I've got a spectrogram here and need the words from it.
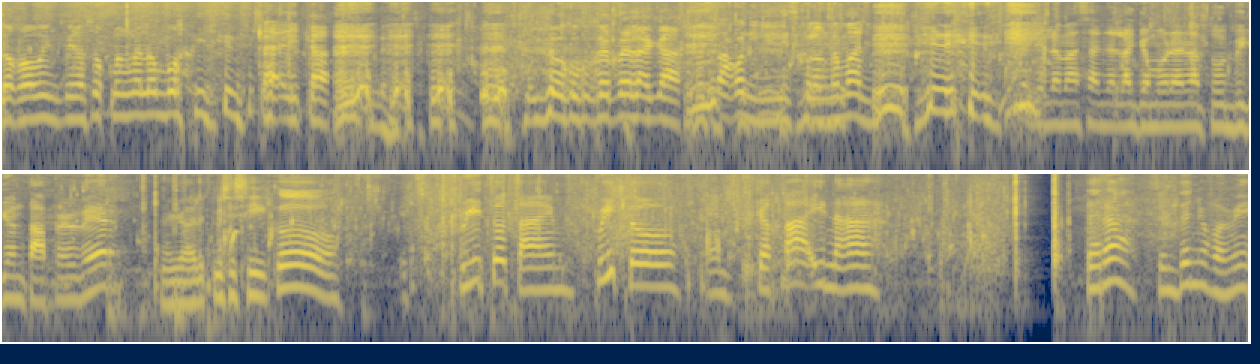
Lakawin, pinasok lang nga ng buhangin. Tayo ka. Loko ka talaga. Basta ako, nilinis ko lang naman. Hindi naman sa nalagyan mo na ng tubig yung Tupperware. Nagalit mo si Siko. It's prito time. Prito. And kakain na. Tara, sundan nyo kami.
